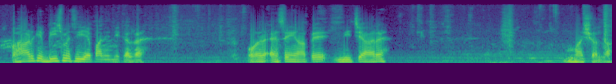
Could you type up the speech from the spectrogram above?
पहाड़ के बीच में से ये पानी निकल रहा है। और ऐसे यहाँ पे नीचे आ रहा है। माशाल्लाह।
